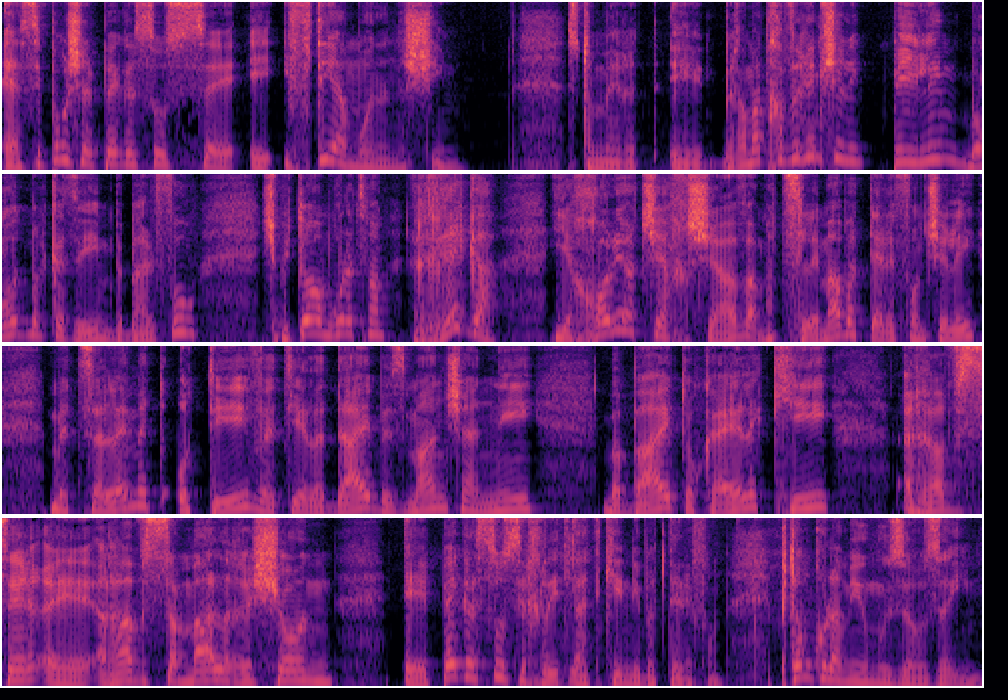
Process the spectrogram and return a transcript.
הסיפור של פגסוס אה, אה, הפתיע המון אנשים. זאת אומרת, אה, ברמת חברים שלי, פעילים מאוד מרכזיים בבלפור, שפתאום אמרו לעצמם, רגע, יכול להיות שעכשיו המצלמה בטלפון שלי מצלמת אותי ואת ילדיי בזמן שאני בבית או כאלה, כי רב, סר, אה, רב סמל ראשון פגסוס החליט להתקין לי בטלפון. פתאום כולם יהיו מזועזעים.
